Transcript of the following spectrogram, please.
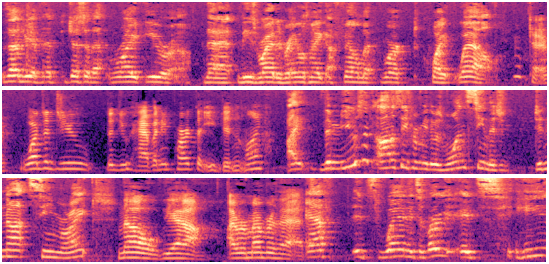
that'd be a, just at that right era that these writers were able to make a film that worked quite well. Okay. What did you did you have any part that you didn't like? I the music honestly for me there was one scene that just did not seem right. No. Yeah, I remember that. Af it's when it's a very it's he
